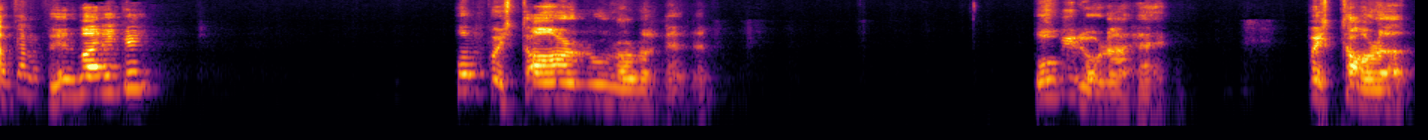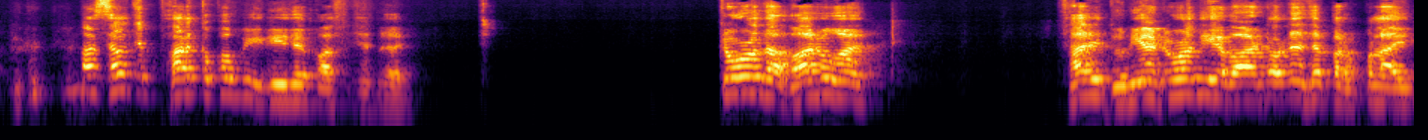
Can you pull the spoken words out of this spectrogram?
ਅਕਲ ਫੇਰ ਮਾਰੀ ਗਈ। ਉਹ ਪਛਤਾਉਣ ਨੂੰ ਰੋਣਾ ਕਹਿੰਦੇ ਉਹ ਵੀ ਰੋਣਾ ਹੈ। ਪਛਤਾਉਣਾ। ਅਸਲ 'ਚ ਫ਼ਰਕ ਭੰਬੀਰੀ ਦੇ ਪਾਸ ਜਾਂਦਾ ਹੈ। ਟੋਲ ਦਾ ਬਾਹਰੋਂ ਹੈ ਸਾਰੀ ਦੁਨੀਆ ਟੋਲਦੀ ਹੈ ਬਾਹਰ ਟੋਲਨੇ ਸੇ ਪਰ ਭਲਾਈ।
